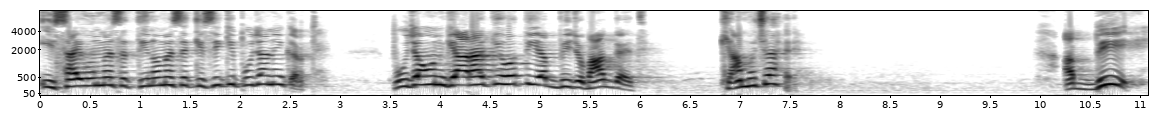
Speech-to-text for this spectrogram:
ईसाई उनमें से तीनों में से किसी की पूजा नहीं करते। पूजा उन ग्यारह की होती, अब भी जो भाग गए थे। क्या मज़ा है? अब भी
